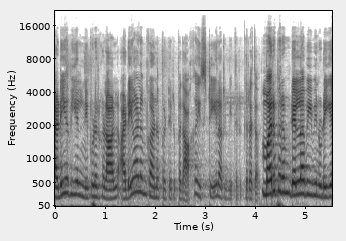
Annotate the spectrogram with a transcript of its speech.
தடயவியல் நிபுணர்களால் அடையாளம் காணப்பட்டிருப்பதாக இஸ்ரேல் அறிவித்திருக்கிறது. மறுபுறம் டெல்லவீவினுடைய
